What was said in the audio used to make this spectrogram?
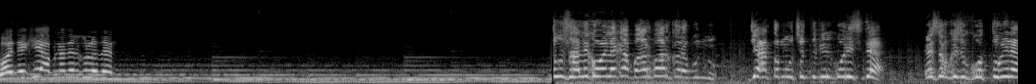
কই দেখি আপনাদেরগুলো দেন। তুই শালি কই লাগা? বারবার করে বুনু যে এত করিস না। এসব কিছু না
